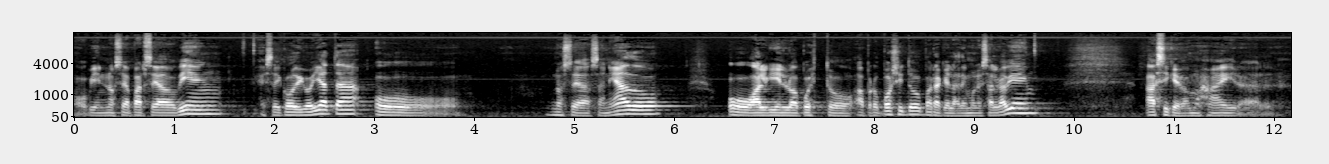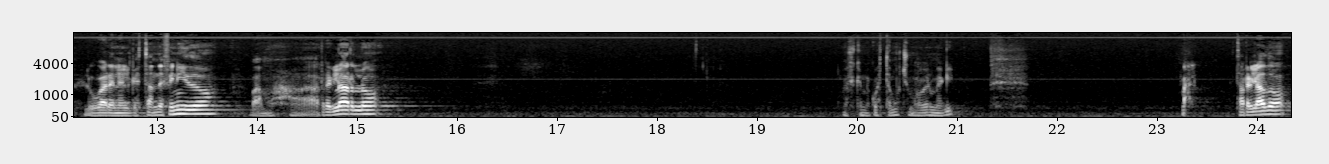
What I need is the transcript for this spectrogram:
o bien no se ha parseado bien, ese código YATA o no se ha saneado o alguien lo ha puesto a propósito para que la demo le salga bien. Así que vamos a ir al lugar en el que están definidos, vamos a arreglarlo. Es que me cuesta mucho moverme aquí. Vale, está arreglado.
